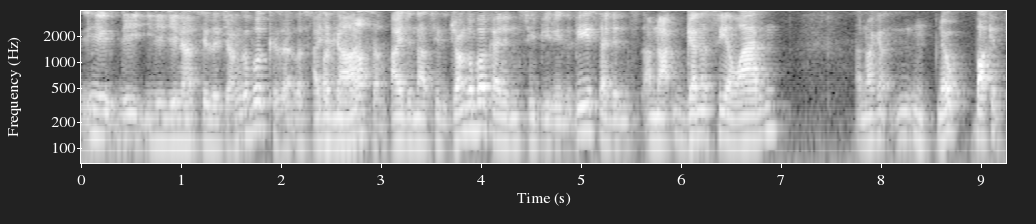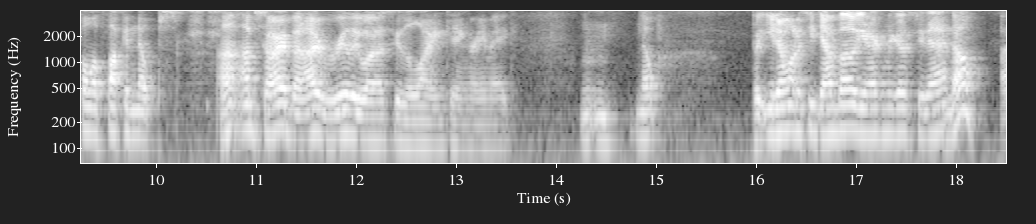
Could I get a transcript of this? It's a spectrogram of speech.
You, did, did you not see the Jungle Book? Because that was I fucking did not. awesome. I did not see the Jungle Book. I didn't see Beauty and the Beast. I didn't. I'm not gonna see Aladdin. I'm not gonna. Nope. Bucket full of fucking nopes. Uh, I'm sorry, but I really want to see the Lion King remake. Mm-mm, nope. But you don't want to see Dumbo? You're not going to go see that? No. I,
